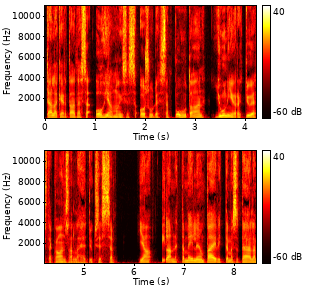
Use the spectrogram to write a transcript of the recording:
Tällä kertaa tässä ohjelmallisessa osuudessa puhutaan juniorityöstä kansanlähetyksessä. Ja tilannetta meille on päivittämässä täällä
